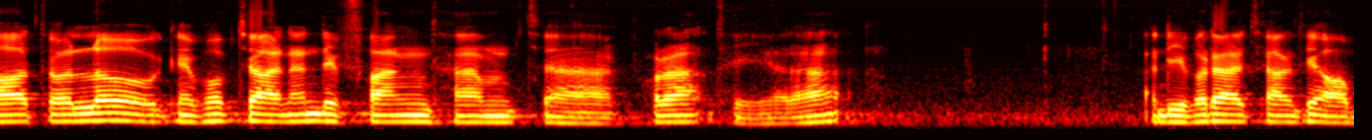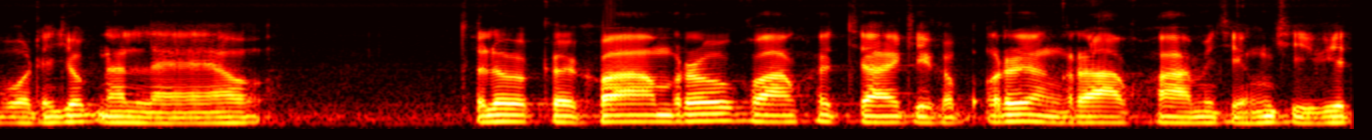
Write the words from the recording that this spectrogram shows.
อตัวโลกในภพชาตินั้นได้ฟังธรรมจากพระเถระ อดีตพระราชาที่ออกบวชในยุคนั้นแล้วจะลูกเกิดความรู้ความเข้าใจเกี่ยวกับเรื่องราวความเป็นจริงของชีวิต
